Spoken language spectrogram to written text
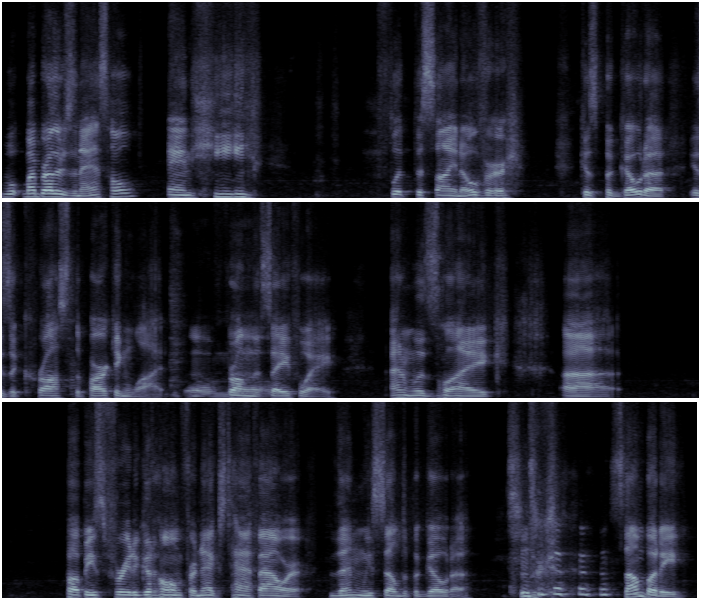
well, my brother's an asshole and he flipped the sign over cuz Pagoda is across the parking lot Oh, from the. Safeway and was like uh puppies free to good home for next half hour then we sell to Pagoda. Somebody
